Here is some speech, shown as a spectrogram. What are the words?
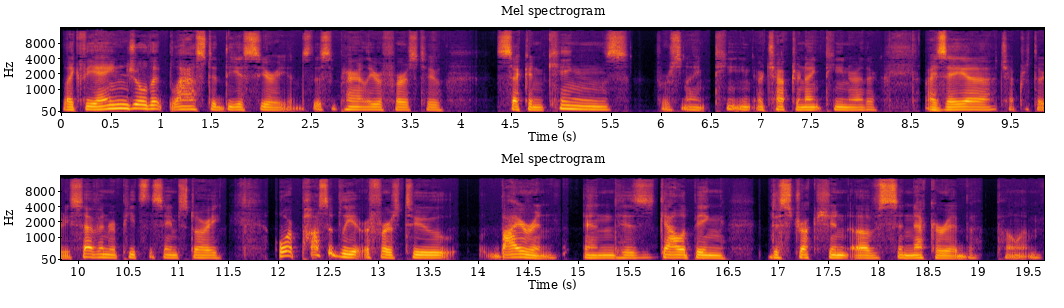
like the angel that blasted the Assyrians. This apparently refers to Second Kings, verse 19, or chapter 19 rather. Isaiah chapter 37 repeats the same story. Or possibly it refers to Byron and his galloping destruction of Sennacherib poem.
